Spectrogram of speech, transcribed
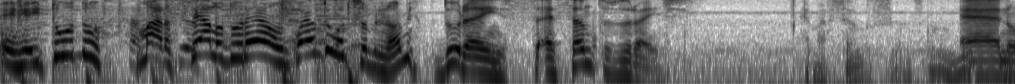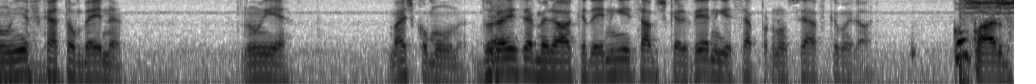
errei tudo, Marcelo Durão, qual é o teu outro sobrenome? Durães, é Santos Durães. É Marcelo Santos. É, não ia ficar tão bem, né? Não ia. Mais comum, né? Durães é. melhor, que daí ninguém sabe escrever, ninguém sabe pronunciar, fica melhor. Concordo.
